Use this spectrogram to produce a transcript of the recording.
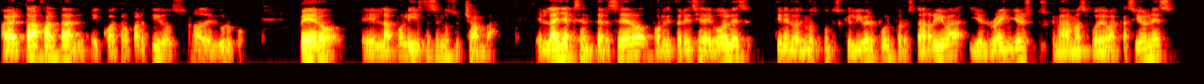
a ver, todavía faltan cuatro partidos ¿no? del grupo, pero el Napoli está haciendo su chamba. El Ajax en tercero, por diferencia de goles, tiene los mismos puntos que Liverpool, pero está arriba. Y el Rangers, pues que nada más fue de vacaciones,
